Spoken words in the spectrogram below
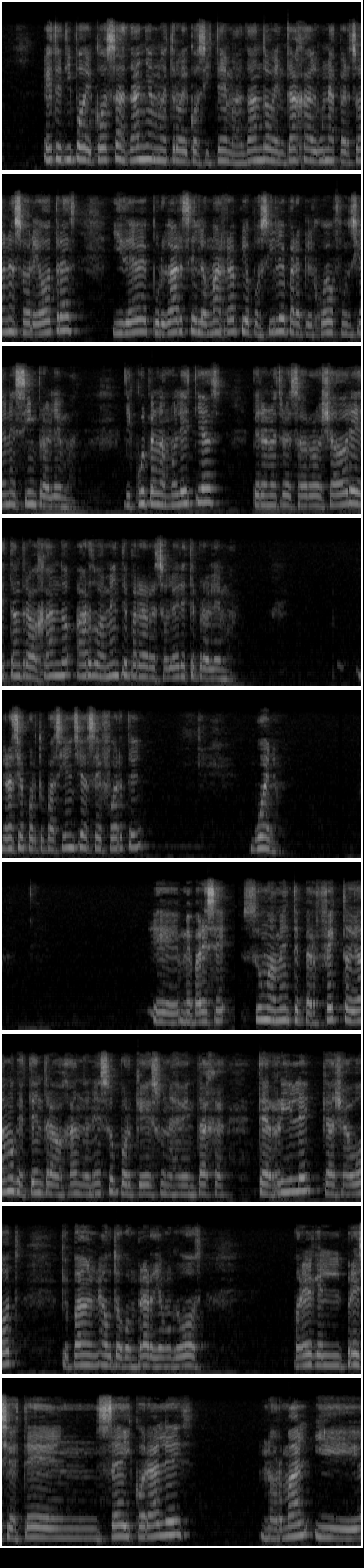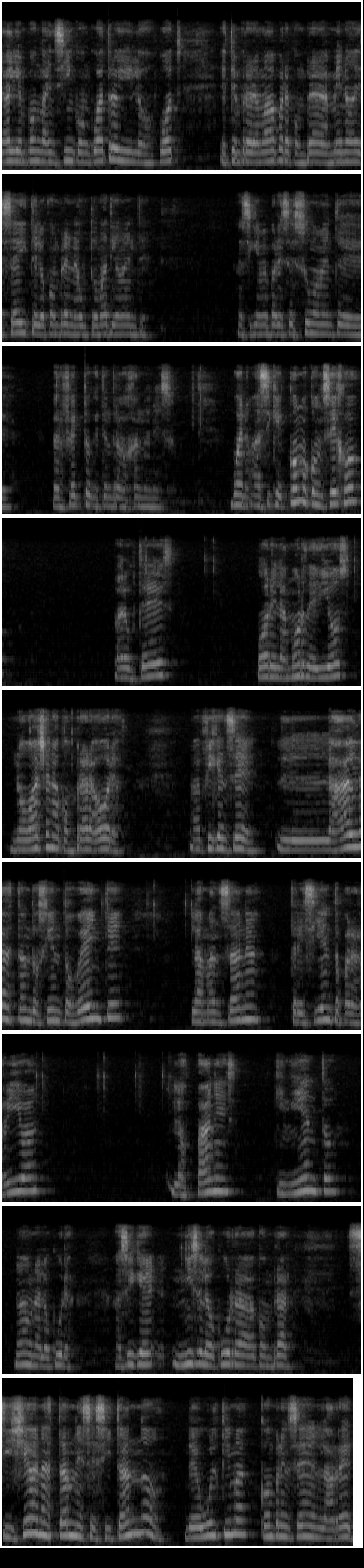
Este tipo de cosas dañan nuestro ecosistema, dando ventaja a algunas personas sobre otras y debe purgarse lo más rápido posible para que el juego funcione sin problemas. Disculpen las molestias, pero nuestros desarrolladores están trabajando arduamente para resolver este problema. Gracias por tu paciencia, sé fuerte. Bueno, eh, me parece sumamente perfecto, digamos, que estén trabajando en eso porque es una desventaja terrible que haya bots que puedan autocomprar, digamos que vos poner que el precio esté en 6 corales normal y alguien ponga en 5 o en 4 y los bots estén programados para comprar a menos de 6 y te lo compren automáticamente. Así que me parece sumamente perfecto que estén trabajando en eso. Bueno, así que como consejo para ustedes, por el amor de Dios, no vayan a comprar ahora. Ah, fíjense, las algas están 220, la manzana 300 para arriba, los panes 500, no, una locura. Así que ni se le ocurra comprar. Si llegan a estar necesitando, de última, cómprense en la red,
